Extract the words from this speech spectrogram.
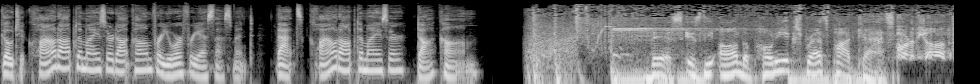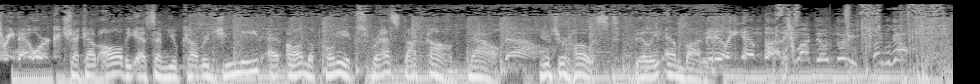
Go to cloudoptimizer.com for your free assessment. That's cloudoptimizer.com. This is the On the Pony Express podcast, part of the On3 network. Check out all the SMU coverage you need at ontheponyexpress.com. Now, now here's your host, Billy Embody. Billy Embody. One, two, three, let we go.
